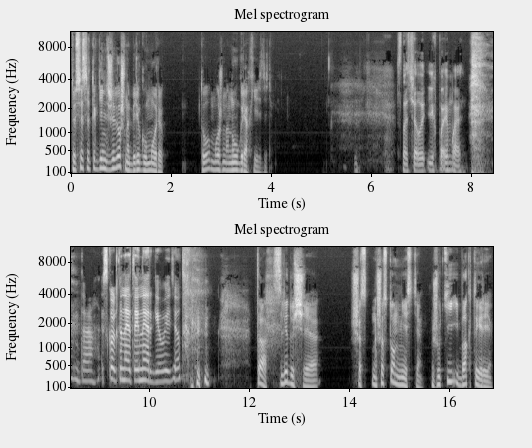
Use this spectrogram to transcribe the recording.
То есть, если ты где-нибудь живешь на берегу моря, то можно на угрях ездить. Сначала их поймай. Да, сколько на это энергии уйдет. Так, следующее. Шест... На шестом месте. Жуки и бактерии.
